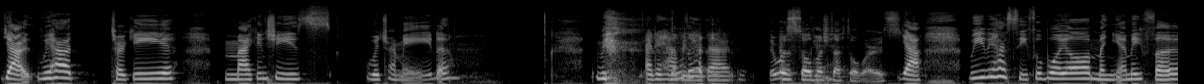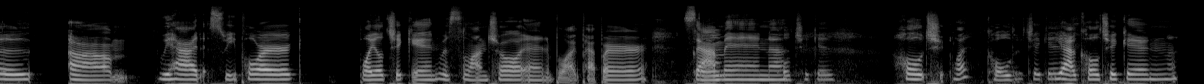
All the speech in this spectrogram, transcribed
Yeah, we had turkey, mac and cheese, which I made. I didn't have any of that. There was That's so okay. much leftovers. Yeah, we even had seafood boil, manyame pho. Um, we had sweet pork, boiled chicken with cilantro and black pepper, salmon, Cold chicken. whole chi- what? Cold chicken. Yeah, cold chicken,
